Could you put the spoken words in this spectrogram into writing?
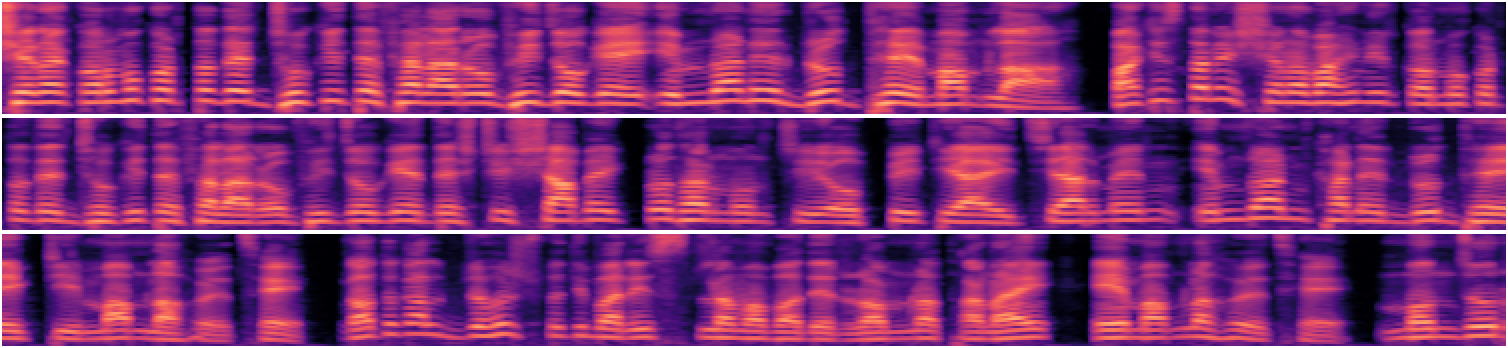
সেনা কর্মকর্তাদের ঝুঁকিতে ফেলার অভিযোগে ইমরানের বিরুদ্ধে মামলা। পাকিস্তানের সেনাবাহিনীর কর্মকর্তাদের ঝুঁকিতে ফেলার অভিযোগে দেশটির সাবেক প্রধানমন্ত্রী ও পিটিআই চেয়ারম্যান ইমরান খানের বিরুদ্ধে একটি মামলা হয়েছে। গতকাল বৃহস্পতিবার ইসলামাবাদের রমনা থানায় এ মামলা হয়েছে। মঞ্জুর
